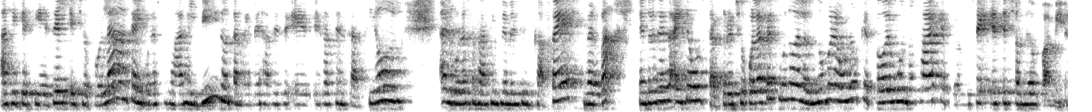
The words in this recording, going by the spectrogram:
Así que si es el, chocolate, algunas personas el vino también les hace e, esa sensación, algunas personas simplemente un café, ¿verdad? Entonces hay que buscar, pero el chocolate es uno de los número uno que todo el mundo sabe que produce ese shot de dopamina.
